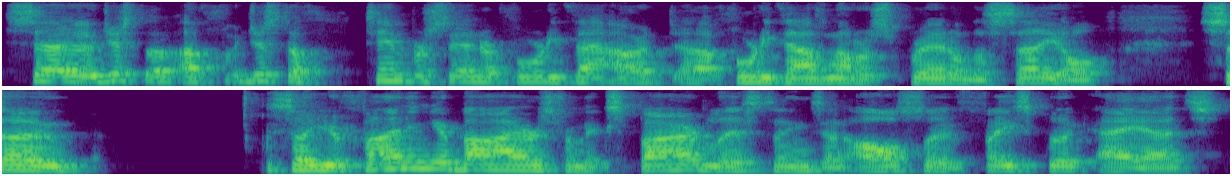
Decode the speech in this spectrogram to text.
So yeah. just a, a, just a 10% or 40 or uh, $40,000 spread on the sale. So so you're finding your buyers from expired listings and also Facebook ads.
